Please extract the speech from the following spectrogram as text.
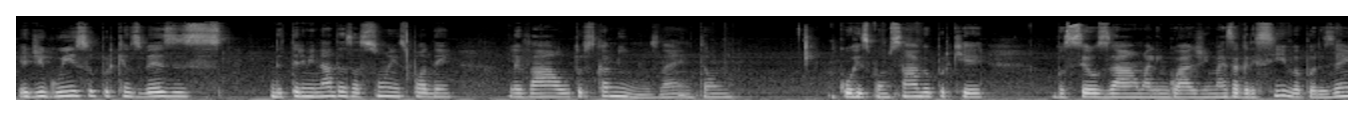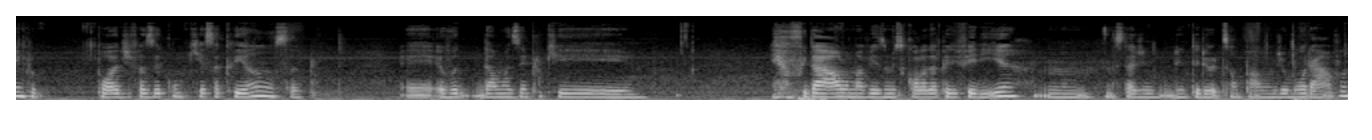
Eu digo isso porque às vezes determinadas ações podem levar a outros caminhos, né? Então, corresponsável porque você usar uma linguagem mais agressiva, por exemplo, pode fazer com que essa criança. É, eu vou dar um exemplo que eu fui dar aula uma vez numa escola da periferia, na cidade do interior de São Paulo, onde eu morava.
